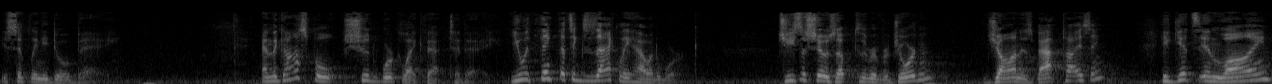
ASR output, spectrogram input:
You simply need to obey. And the gospel should work like that today. You would think that's exactly how it would work. Jesus shows up to the River Jordan. John is baptizing. He gets in line,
